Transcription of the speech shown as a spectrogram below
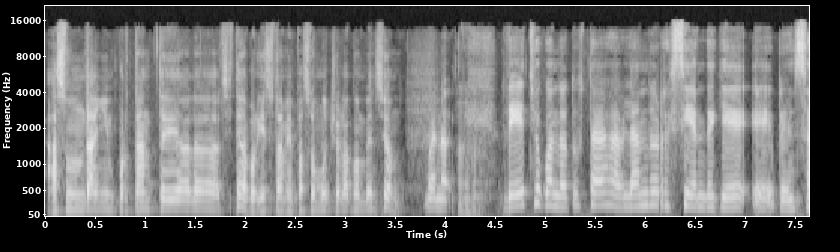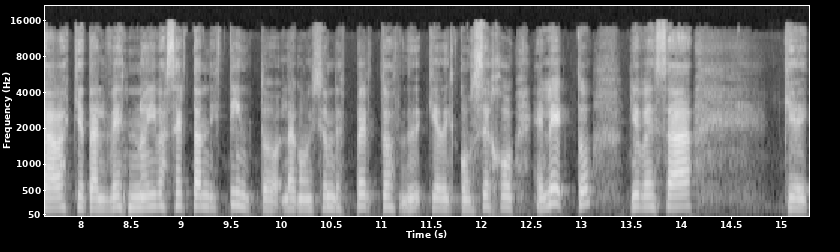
hace un daño importante al sistema, porque eso también pasó mucho en la convención. Bueno, ah. de hecho, cuando tú estabas hablando recién de que eh, pensabas que tal vez no iba a ser tan distinto la comisión de expertos que del Consejo electo, yo pensaba que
